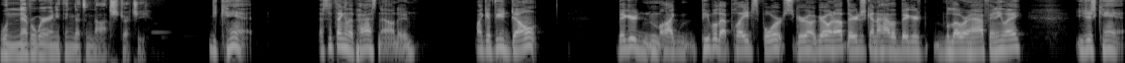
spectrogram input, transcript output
I will never wear anything that's not stretchy. You can't. That's the thing of the past now, dude. Like if you don't bigger like people that played sports grow, growing up, they're just gonna have a bigger lower half anyway. You just can't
